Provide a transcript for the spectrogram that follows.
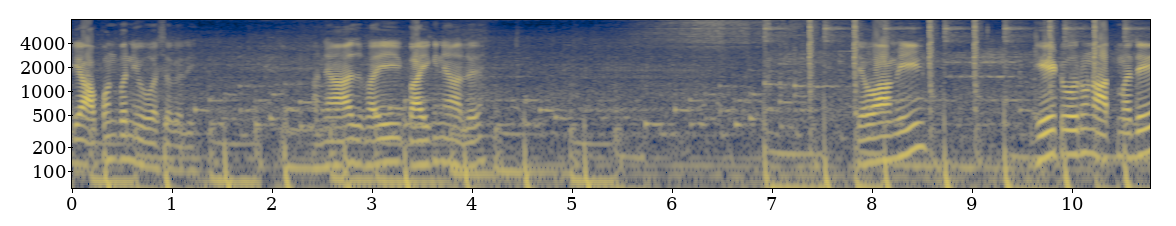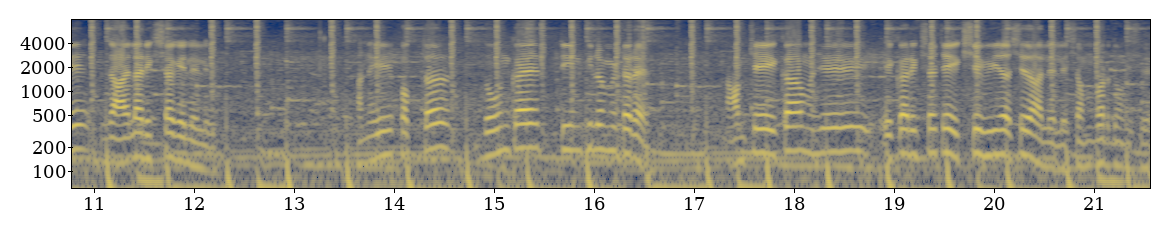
की आपण पण येऊ असं कधी. आणि आज भाई बाईकने आलो आहे तेव्हा आम्ही गेटवरून आतमध्ये जायला रिक्षा गेलेली आणि फक्त दोन काय तीन किलोमीटर आहे. आमचे एका म्हणजे एका रिक्षाचे एकशे वीस असे झालेले शंभर दोनशे.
